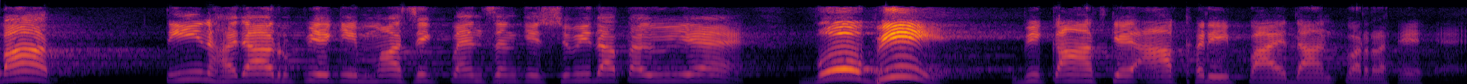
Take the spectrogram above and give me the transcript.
बाद तीन हज़ार रुपये की मासिक पेंशन की सुविधा तय हुई है, वो भी विकास के आखिरी पायदान पर रहे हैं।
